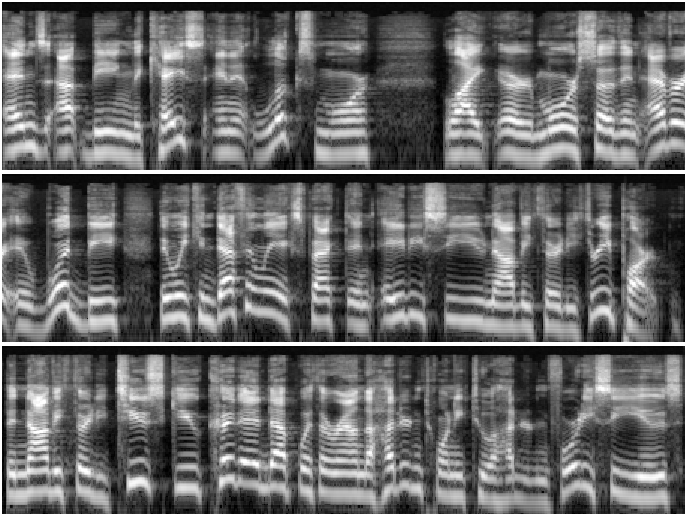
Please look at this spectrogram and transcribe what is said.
ends up being the case and it looks more like or more so than ever it would be, then we can definitely expect an 80 CU Navi 33 part. The Navi 32 SKU could end up with around 120 to 140 CUs,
